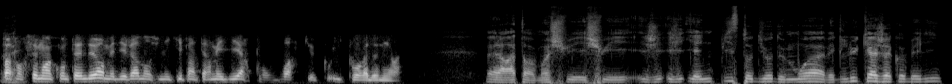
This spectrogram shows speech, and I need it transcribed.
pas forcément un contender, mais déjà dans une équipe intermédiaire pour voir ce qu'il pourrait donner. Alors attends, moi je suis, je suis, il y a une piste audio de moi avec Lucas Jacobelli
